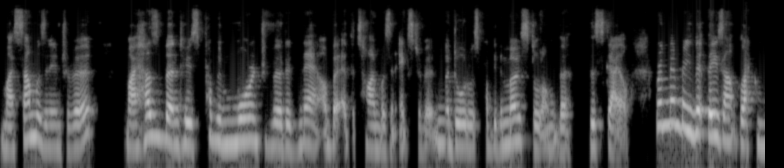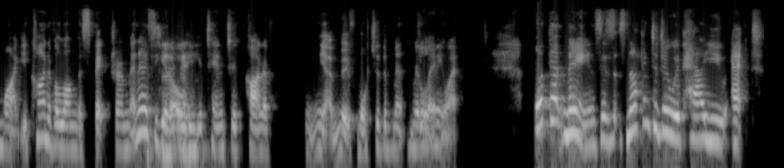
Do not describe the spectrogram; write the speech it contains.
my son was an introvert, my husband, who's probably more introverted now, but at the time was an extrovert. My daughter was probably the most along the, the scale. Remembering that these aren't black and white, you're kind of along the spectrum. And as Absolutely. you get older, you tend to kind of you know, move more to the middle anyway. What that means is it's nothing to do with how you act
